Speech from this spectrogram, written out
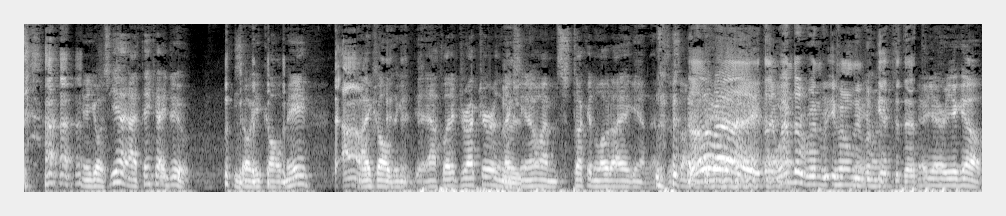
and he goes, "Yeah, I think I do." So he called me. Ah, I called the, athletic director, and the next Right. thing you know, I'm stuck in Lodi again. That was the. All right. I wonder when we, even we will get to that. There you go.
